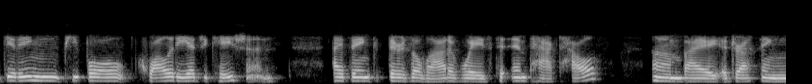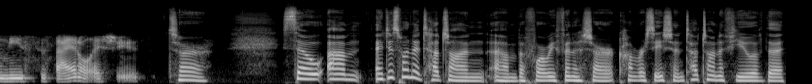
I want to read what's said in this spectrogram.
getting people quality education. I think there's a lot of ways to impact health um, by addressing these societal issues. Sure. So um, I just want to touch on, um, before we finish our conversation, touch on a few of the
